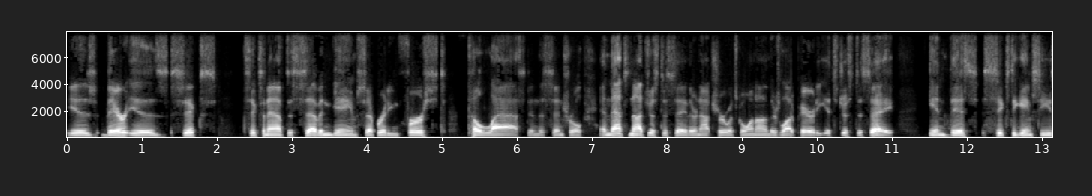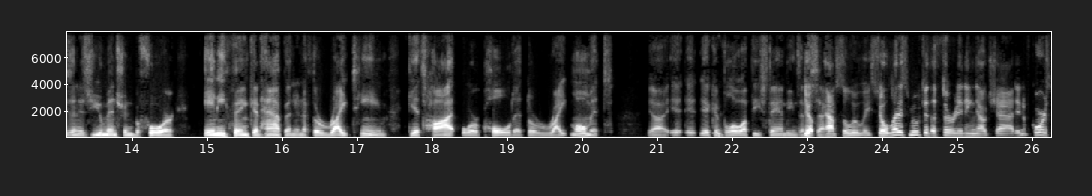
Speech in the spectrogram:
is there is six, six and a half to seven games separating first to last in the Central. And that's not just to say they're not sure what's going on. There's a lot of parity. It's just to say in this 60 game season, as you mentioned before, anything can happen. And if the right team gets hot or cold at the right moment, yeah, it, it, it, could blow up these standings in yep, a second. Absolutely. So let us move to the third inning now, Chad. And of course,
